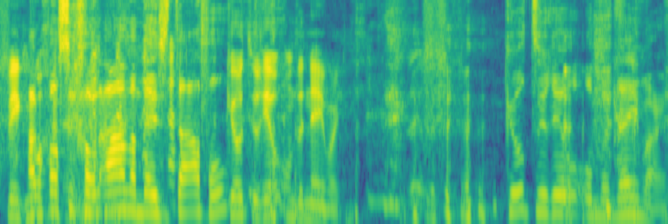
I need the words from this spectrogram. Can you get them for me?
vind ik hij nog past zich gewoon aan aan deze tafel. cultureel ondernemer. Cultureel ondernemer.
